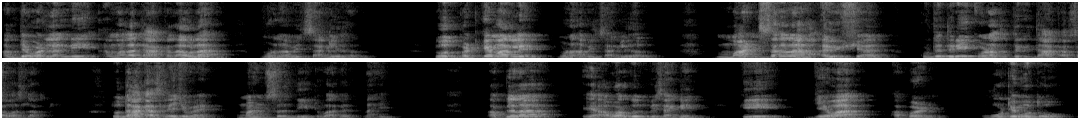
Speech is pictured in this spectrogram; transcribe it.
आमच्या वडिलांनी आम्हाला धाक लावला म्हणून आम्ही चांगले झालो. दोन फटके मारले म्हणून आम्ही चांगले झालो. माणसाला आयुष्यात कुठेतरी कोणाचा तरी धाक असावाच लागतो. तो धाक असल्याशिवाय माणसं नीट वागत नाहीत. आपल्याला हे आवर्जून मी सांगेन की जेव्हा आपण मोठे होतो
